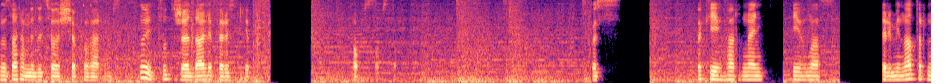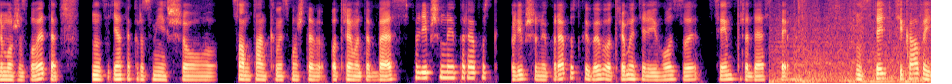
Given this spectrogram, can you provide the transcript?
Ну зараз ми до цього ще повернемось. Ну і тут вже далі перестрілка. Стоп, стоп, стоп. Ось такий гарненький в нас термінатор не можу зловити. Ну, я так розумію, що сам танк ви зможете отримати без поліпшеної перепустки. Поліпшеною перепусткою ви отримаєте його з цим 3D стилем. Ну, стиль цікавий,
